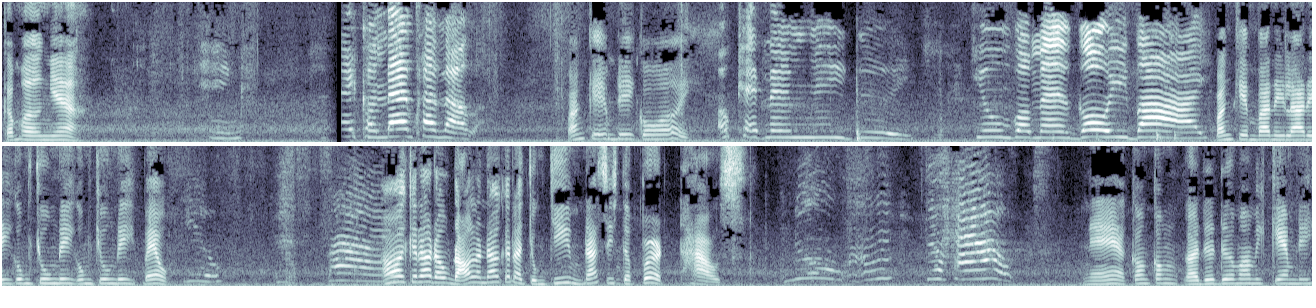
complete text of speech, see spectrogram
Cảm ơn nha Hey, come back, Kazala. bán kem đi cô ơi Okay, then me good. Hugo man, go bye. bán kem vanilla đi gung chuông đi gung chuông đi. Bye. Ôi cái đó đâu đỏ lên đó cái là chuồng chim that is the bird house No, uh, the house. nè con con rồi đưa đưa mommy kem đi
